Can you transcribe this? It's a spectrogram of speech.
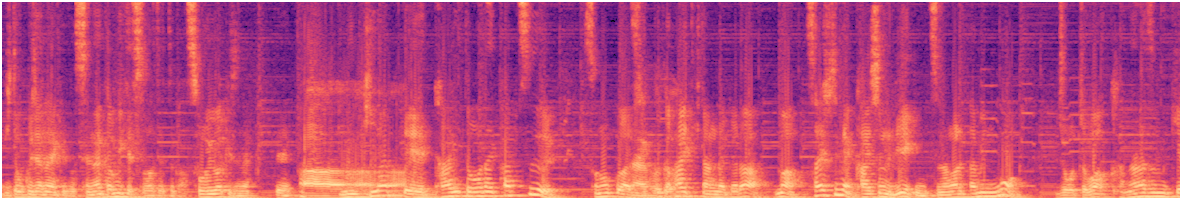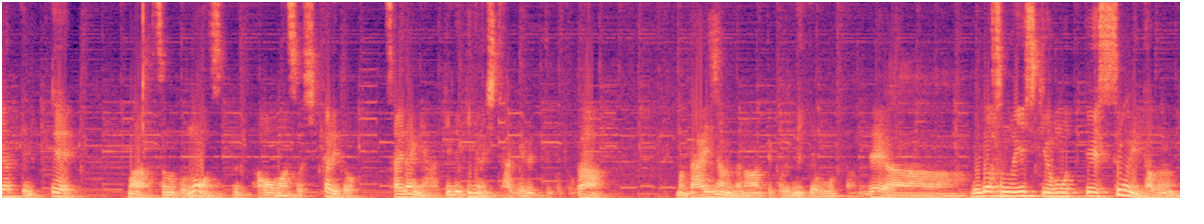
美徳じゃないけど背中見て育てとかそういうわけじゃなくて向き合って対等でかつその子はせっかく入ってきたんだからまあ最終的には会社の利益につながるためにも上長は必ず向き合っていってまあその子のパフォーマンスをしっかりと最大限発揮できるようにしてあげるっていうことが、まあ、大事なんだなってこれ見て思ったんであ僕はその意識を持ってすぐに多分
